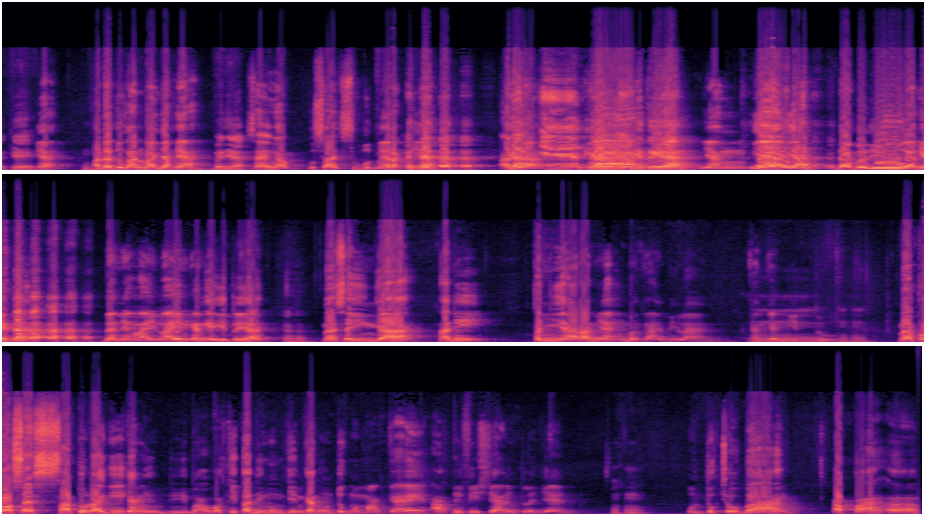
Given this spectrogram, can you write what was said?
Oke. ya. Ada tuh kan banyak ya. Banyak. Saya nggak usah sebut merek nih ya. Ada Yang N, yang Nah, gitu ya. Yang, yang ya yang W kan gitu ya. Dan yang lain-lain kan kayak gitu ya. Nah, sehingga tadi penyiaran yang berkeadilan kan kayak gitu. Nah, proses satu lagi Kang Yudi bahwa kita dimungkinkan untuk memakai artificial intelligence Mhm. untuk coba apa eh,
